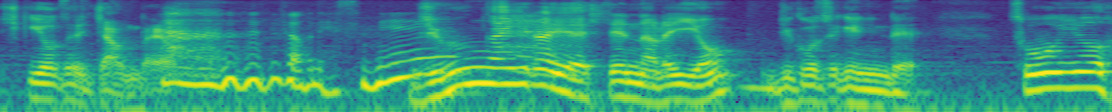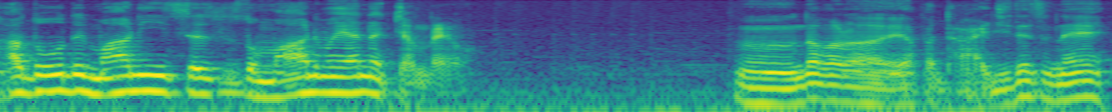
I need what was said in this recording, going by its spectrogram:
き寄せちゃうんだよ。そうですね。自分がイライラしてんならいいよ。自己責任でそういう波動で周りに接すると周りも嫌になっちゃうんだよ。うんだからやっぱ大事ですね。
